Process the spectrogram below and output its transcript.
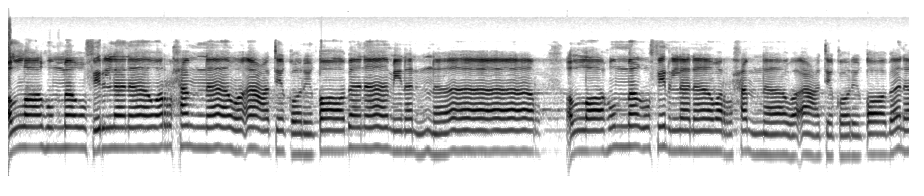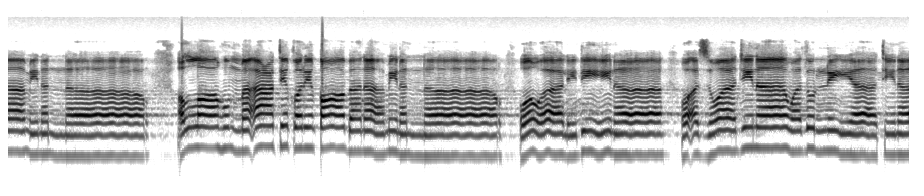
اللهم اغفر لنا وارحمنا وأعتق رقابنا من النار. اللهم اغفر لنا وارحمنا وأعتق رقابنا من النار. اللهم أعتق رقابنا من النار ووالدينا وأزواجنا وذرياتنا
